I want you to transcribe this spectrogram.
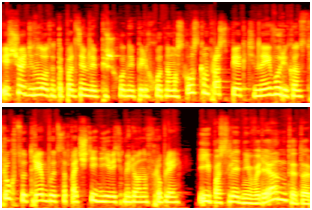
Еще один лот – это подземный пешеходный переход на Московском проспекте. На его реконструкцию требуется почти 9 миллионов рублей. И последний вариант – это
